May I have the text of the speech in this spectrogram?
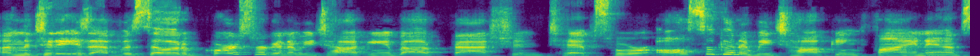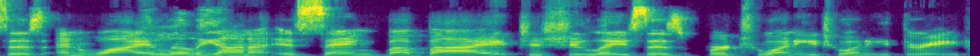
On the today's episode, of course, we're going to be talking about fashion tips, but we're also going to be talking finances and why Lilliana is saying bye bye to shoelaces for 2023.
